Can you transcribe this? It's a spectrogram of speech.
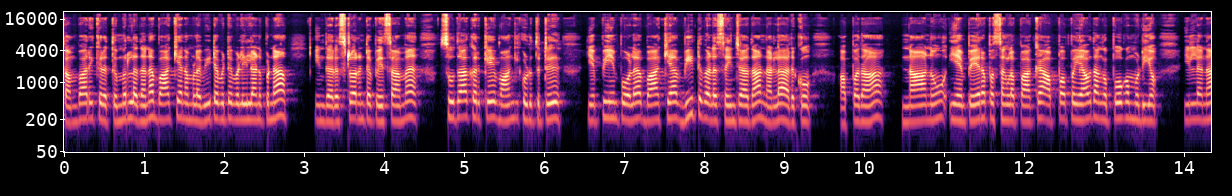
சம்பாதிக்கிற திமிரில் தானே பாக்கியா நம்மளை வீட்டை விட்டு வெளியில் அனுப்புனா? இந்த ரெஸ்டாரண்ட்டை பேசாமல் சுதாகருக்கே வாங்கி கொடுத்துட்டு எப்பயும் போல் பாக்கியா வீட்டு வேலை செஞ்சாதான் நல்லா இருக்கும். அப்போ தான் நானும் என் பேர பசங்களை பார்க்க அப்பப்பயாவது அங்கே போக முடியும். இல்லைன்னா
